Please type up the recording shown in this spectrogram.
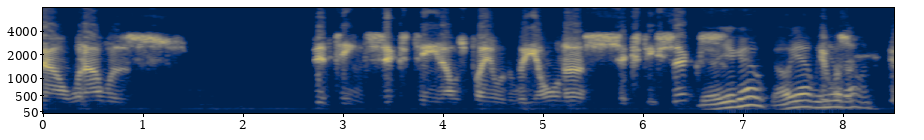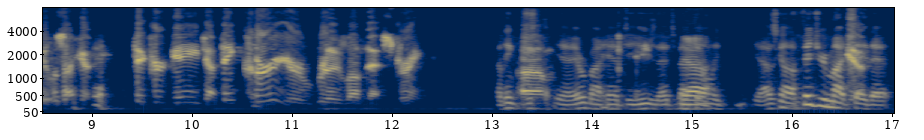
now, when I was 15, 16, I was playing with Leoina 66. There you go. Oh, yeah, we it know was, that one. It was like a thicker gauge. I think Courier really loved that string. I think just, um, yeah, everybody had to use that. It's about yeah. the only. Yeah, I was gonna. I figured you might yeah. say that.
